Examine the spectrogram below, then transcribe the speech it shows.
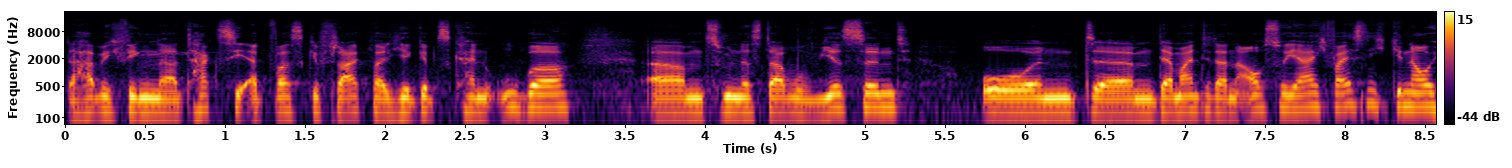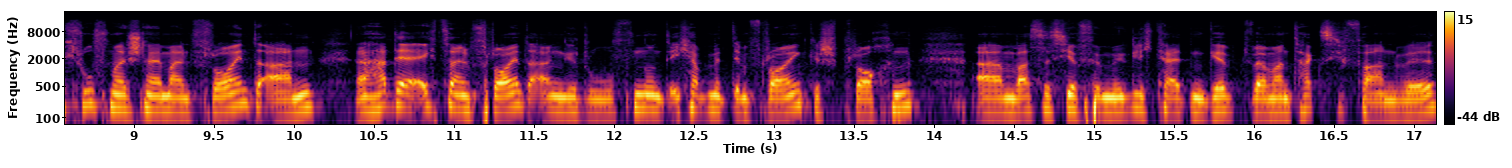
da habe ich wegen einer Taxi-App was gefragt, weil hier gibt es kein Uber, ähm, zumindest da, wo wir sind. Und ähm, der meinte dann auch so, ja, ich weiß nicht genau, ich rufe mal schnell meinen Freund an. Dann hat er echt seinen Freund angerufen und ich habe mit dem Freund gesprochen, ähm, was es hier für Möglichkeiten gibt, wenn man Taxi fahren will.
